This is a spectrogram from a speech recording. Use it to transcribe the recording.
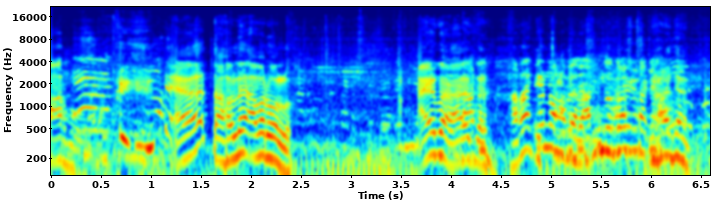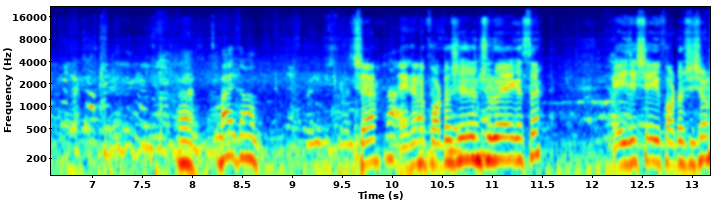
পারব। হ্যাঁ তাহলে আবার বলো। আরেকবার আরেকবার। হারা কেন হবে? লাঠি তো দশ টাকা ভাই জানান আচ্ছা এখানে ফটো সেশন শুরু হয়ে গেছে। এই যে সেই ফটো সেশন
